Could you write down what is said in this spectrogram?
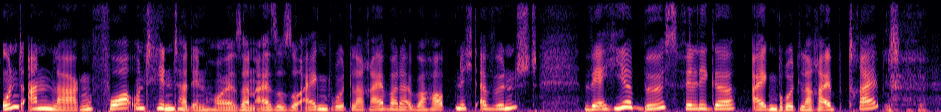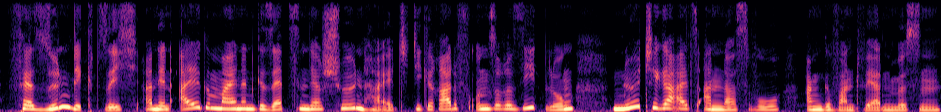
und Anlagen vor und hinter den Häusern. Also so Eigenbrötlerei war da überhaupt nicht erwünscht. Wer hier böswillige Eigenbrötlerei betreibt, versündigt sich an den allgemeinen Gesetzen der Schönheit, die gerade für unsere Siedlung nötiger als anderswo angewandt werden müssen.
